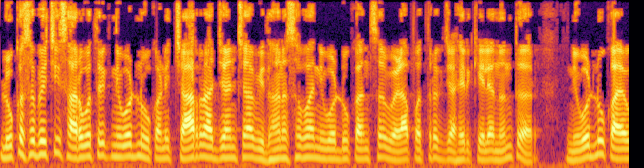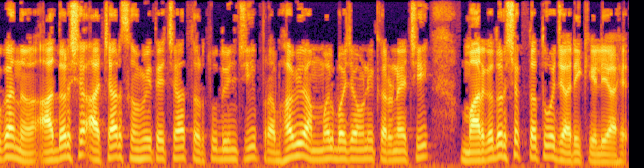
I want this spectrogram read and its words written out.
लोकसभेची सार्वत्रिक निवडणूक आणि चार राज्यांच्या विधानसभा निवडणुकांचं वेळापत्रक जाहीर केल्यानंतर निवडणूक आयोगानं आदर्श आचारसंहितेच्या तरतुदींची प्रभावी अंमलबजावणी करण्याची मार्गदर्शक तत्त्व जारी केली आहेत.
